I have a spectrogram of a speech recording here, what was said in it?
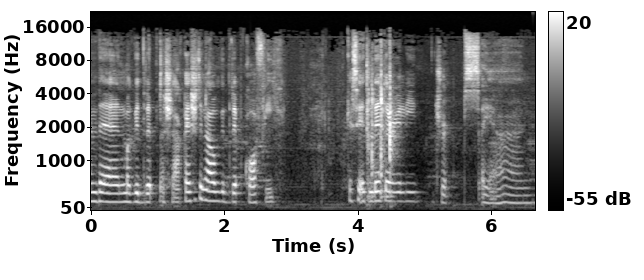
and then mag-drip na siya. Kaya siya tinawag drip coffee. Kasi it literally drips. Ayan.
